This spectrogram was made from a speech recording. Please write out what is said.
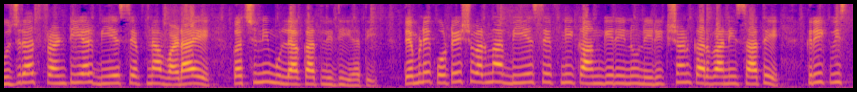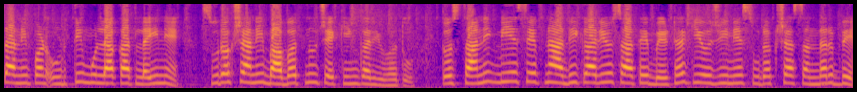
ગુજરાત ફ્રન્ટિયર બીએસએફના વડાએ કચ્છની મુલાકાત લીધી હતી. તેમણે કોટેશ્વરમાં બીએસએફની કામગીરીનું નિરીક્ષણ કરવાની સાથે ક્રિક વિસ્તારની પણ ઉડતી મુલાકાત લઈને સુરક્ષાની બાબતનું ચેકિંગ કર્યું હતું. તો સ્થાનિક બીએસએફના અધિકારીઓ સાથે બેઠક યોજીને સુરક્ષા સંદર્ભે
